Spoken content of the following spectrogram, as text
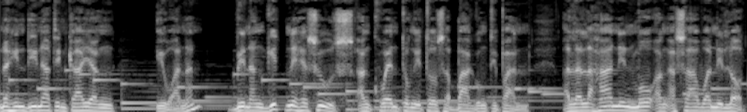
na hindi natin kayang iwanan? Binanggit ni Jesus ang kwentong ito sa bagong tipan. Alalahanin mo ang asawa ni Lot,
